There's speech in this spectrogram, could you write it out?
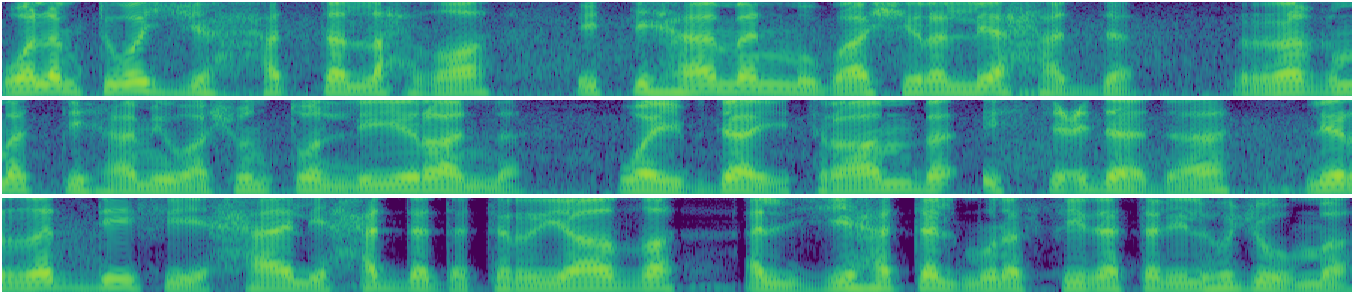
ولم توجه حتى اللحظة اتهاما مباشرا لأحد رغم اتهام واشنطن لإيران وإبداء ترامب استعداده للرد في حال حددت الرياض الجهة المنفذة للهجوم.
